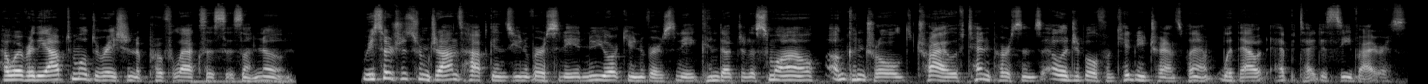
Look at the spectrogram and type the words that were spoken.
However, the optimal duration of prophylaxis is unknown. Researchers from Johns Hopkins University and New York University conducted a small, uncontrolled trial of 10 persons eligible for kidney transplant without hepatitis C virus.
